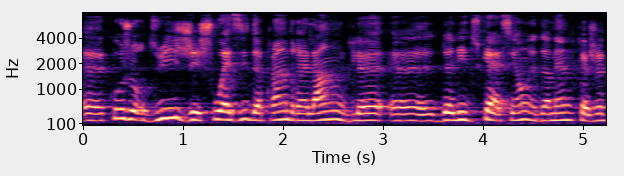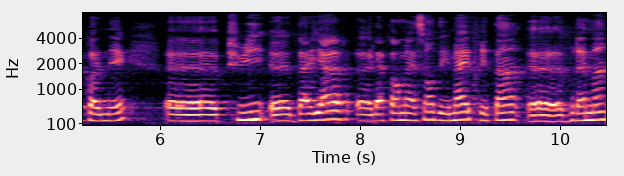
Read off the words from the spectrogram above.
euh, qu'aujourd'hui, j'ai choisi de prendre l'angle euh, de l'éducation, un domaine que je connais. puis, d'ailleurs, la formation des maîtres étant vraiment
